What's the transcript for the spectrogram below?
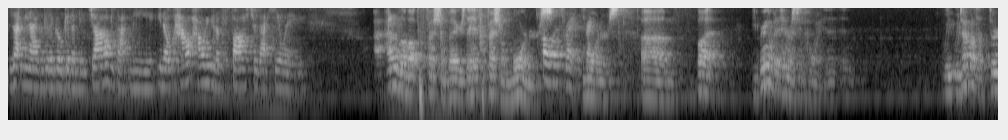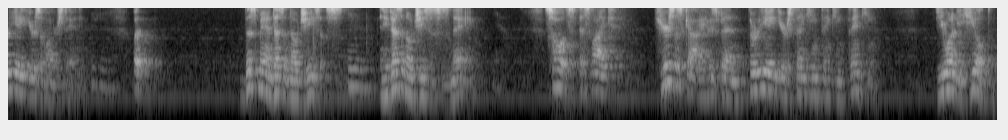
does that mean i'm going to go get a new job does that mean you know how, how are you going to foster that healing I I don't know about professional beggars. They had professional mourners. Oh, that's right, that's right. Mourners. Um, but you bring up an interesting point. And, and we, we talk about the 38 years of understanding. Mm-hmm. But this man doesn't know Jesus. Mm. And he doesn't know Jesus' name. So it's, it's like, here's this guy who's been 38 years thinking, thinking, thinking. Do you want to be healed?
